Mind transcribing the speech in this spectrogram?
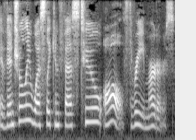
Eventually, Westley confessed to all three murders.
